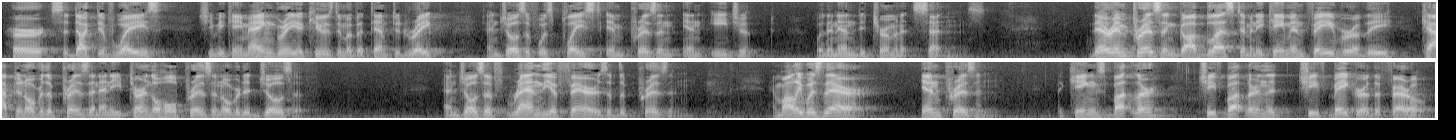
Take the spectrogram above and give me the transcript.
her seductive ways, she became angry, accused him of attempted rape, and Joseph was placed in prison in Egypt with an indeterminate sentence. There in prison, God blessed him, and he came in favor of the captain over the prison, and he turned the whole prison over to Joseph. And Joseph ran the affairs of the prison. And while he was there in prison, the king's butler, chief butler, and the chief baker of the Pharaoh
